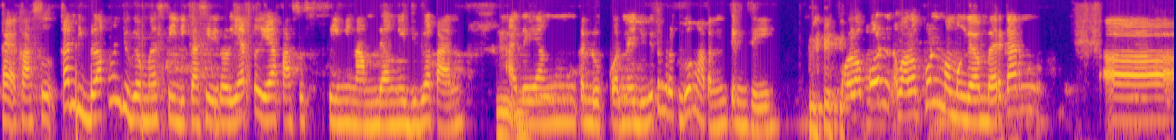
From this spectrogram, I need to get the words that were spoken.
kayak kasus kan di belakang juga masih dikasih lihat tuh ya kasus si Minamdangnya juga kan Mm-mm. ada yang kedukunnya juga itu menurut gue nggak penting sih walaupun walaupun mau menggambarkan eh,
